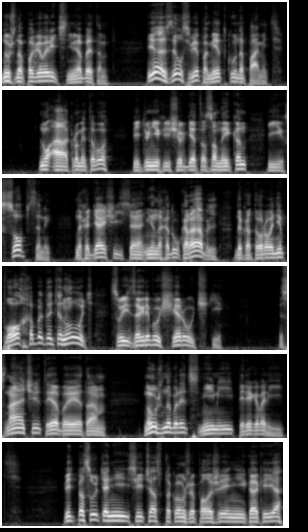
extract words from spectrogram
Нужно поговорить с ними об этом. я сделал себе пометку на память. Ну а кроме того, ведь у них еще где-то заныкан и их собственный, находящийся не на ходу корабль, до которого неплохо бы дотянуть свои загребущие ручки. Значит, и об этом нужно будет с ними переговорить. Ведь, по сути, они сейчас в таком же положении, как и я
